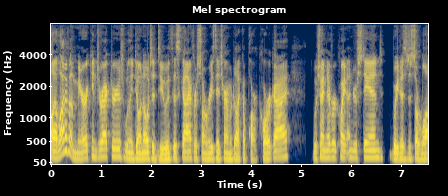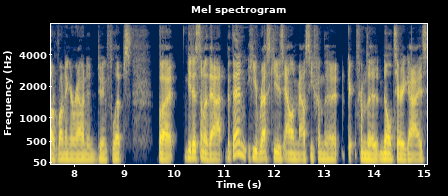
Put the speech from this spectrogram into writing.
A lot of American directors, when they don't know what to do with this guy, for some reason they turn him into like a parkour guy, which I never quite understand. Where he does just a lot of running around and doing flips, but he does some of that. But then he rescues Alain Moussi from the from the military guys,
